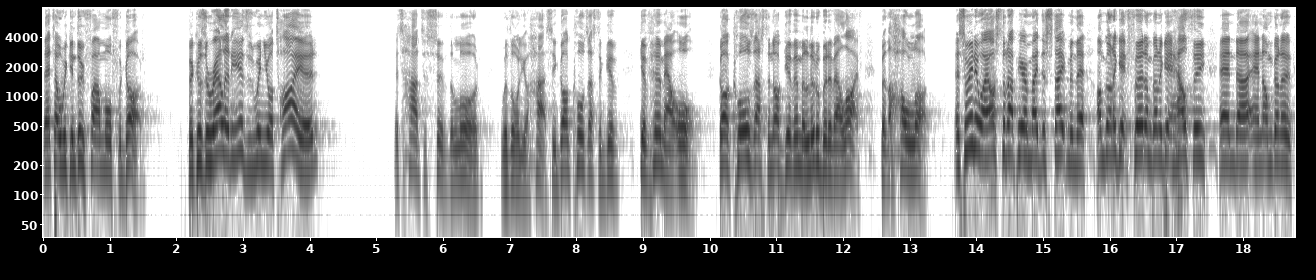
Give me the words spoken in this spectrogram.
that's how we can do far more for God. Because the reality is, is when you're tired, it's hard to serve the Lord with all your heart. See, God calls us to give, give Him our all. God calls us to not give Him a little bit of our life, but the whole lot. And so, anyway, I stood up here and made the statement that I'm going to get fit, I'm going to get healthy, and, uh, and I'm going to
